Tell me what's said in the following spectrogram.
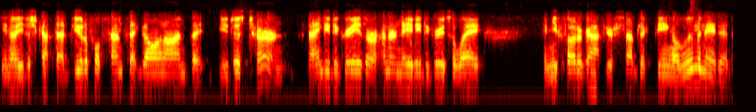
You know, you just got that beautiful sunset going on, but you just turn 90 degrees or 180 degrees away, and you photograph your subject being illuminated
